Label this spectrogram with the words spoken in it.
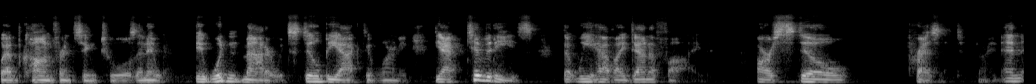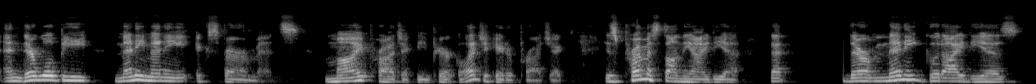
web conferencing tools and it it wouldn't matter it would still be active learning the activities that we have identified are still present. Right? And, and there will be many, many experiments. My project, the Empirical Educator Project, is premised on the idea that there are many good ideas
